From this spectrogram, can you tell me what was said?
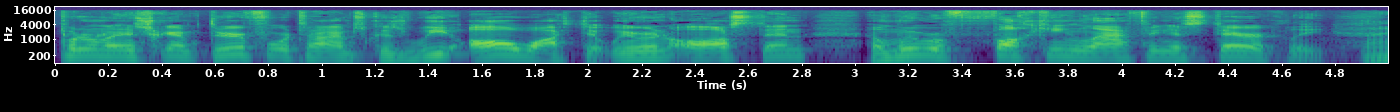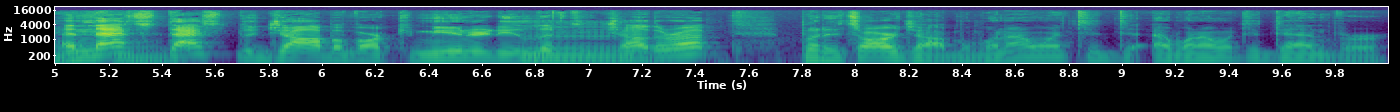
put it on Instagram three or four times because we all watched it. We were in Austin and we were fucking laughing hysterically. and that's that's the job of our community to lift Mm. each other up. But it's our job. And when I went to when I went to Denver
